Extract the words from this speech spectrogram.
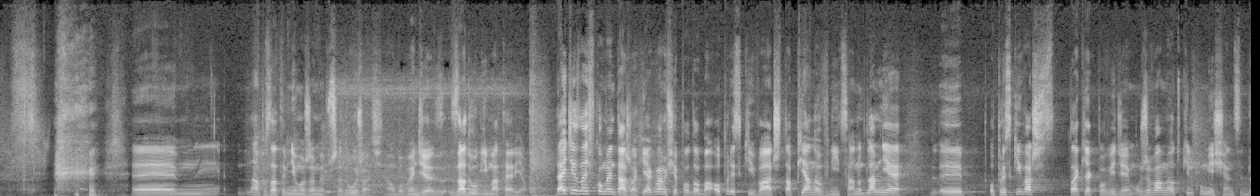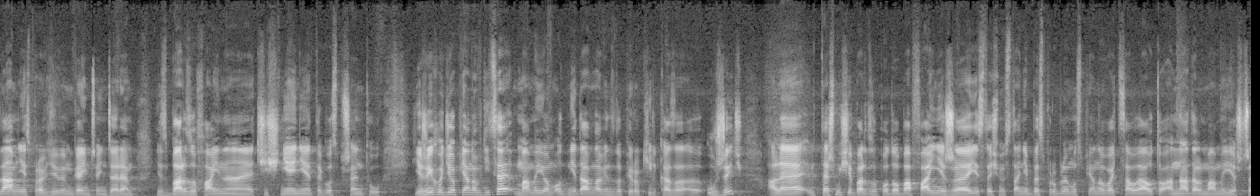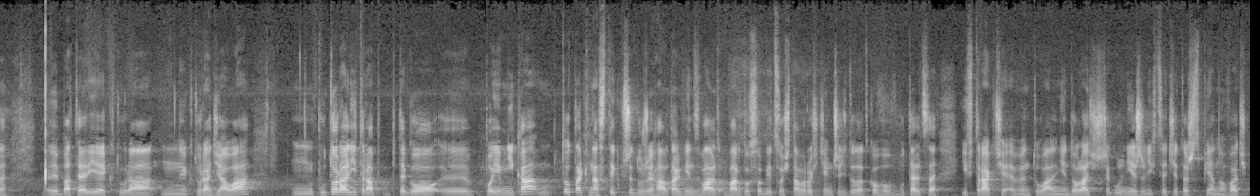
Em, No a poza tym nie możemy przedłużać, no bo będzie za długi materiał. Dajcie znać w komentarzach, jak Wam się podoba opryskiwacz, ta pianownica. No dla mnie y, opryskiwacz, tak jak powiedziałem, używamy od kilku miesięcy. Dla mnie jest prawdziwym game changerem, jest bardzo fajne ciśnienie tego sprzętu. Jeżeli chodzi o pianownicę, mamy ją od niedawna, więc dopiero kilka e, użyć, ale też mi się bardzo podoba. Fajnie, że jesteśmy w stanie bez problemu spianować całe auto, a nadal mamy jeszcze y, baterię, która, mm, która działa. Mm, Półtora litra tego y, pojemnika. To tak na styk przy dużych autach, więc wa warto sobie coś tam rozcieńczyć dodatkowo w butelce i w trakcie ewentualnie dolać, szczególnie jeżeli chcecie też spianować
